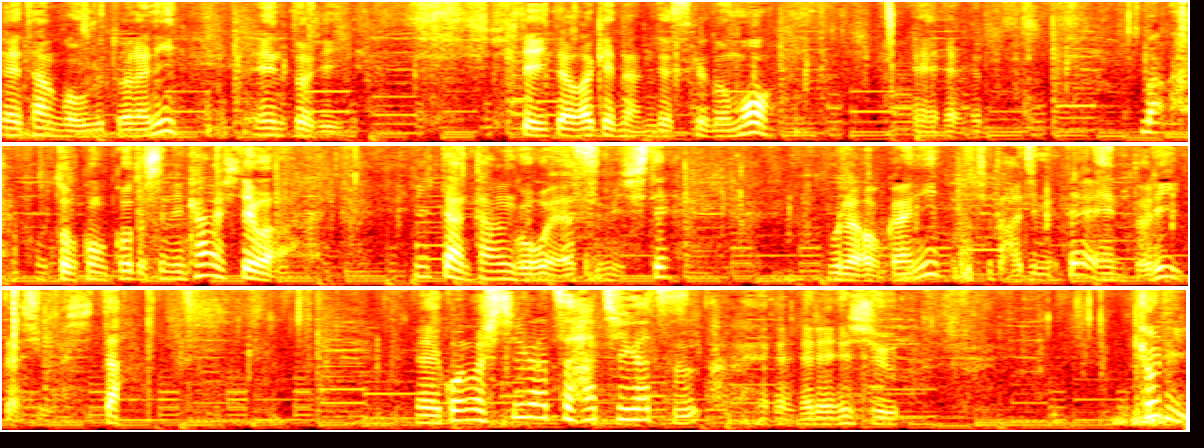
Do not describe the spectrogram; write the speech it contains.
え単語ウルトラにエントリーしていたわけなんですけども、えまあ今年に関しては一旦単語をお休みして村岡にちょっと初めてエントリーいたしました。えこの7月8月、え練習距離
